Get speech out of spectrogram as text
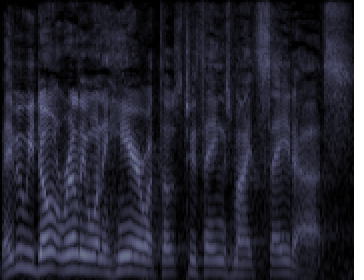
Maybe we don't really want to hear what those two things might say to us.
